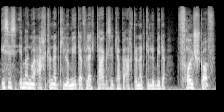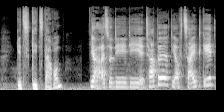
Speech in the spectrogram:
ist es immer nur 800 Kilometer, vielleicht Tagesetappe 800 Kilometer Vollstoff? Geht's, geht's darum? Ja, also die, die Etappe, die auf Zeit geht.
